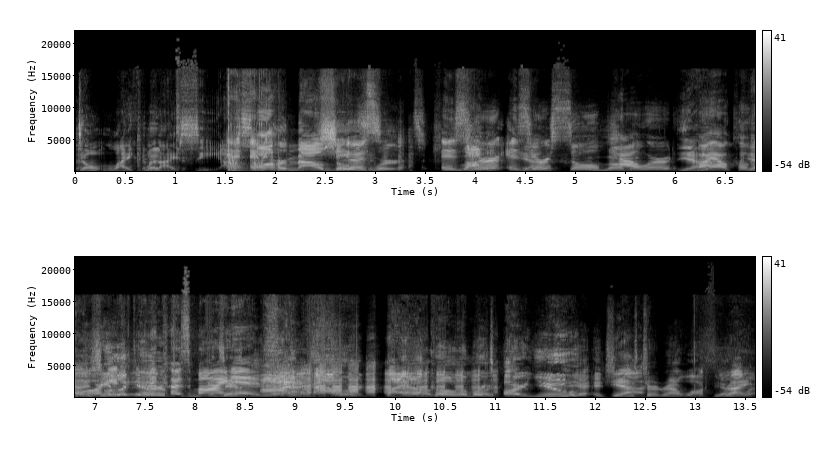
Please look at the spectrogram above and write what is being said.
don't like what I see." I saw her mouth She those goes- words. Is Love your it. is Yeah. your soul I love it. powered Yeah. by Alcova Yeah, and she Mortgage? looked at her because and mine said, is. I'm powered by By Alcova Alcova Mortgage. Are you? Yeah, and she Yeah. just turned around and walked the other Right, way.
